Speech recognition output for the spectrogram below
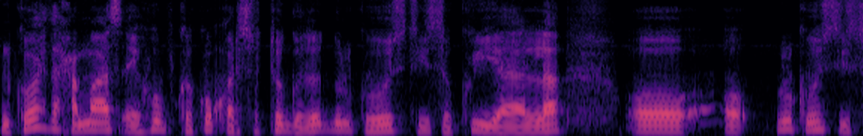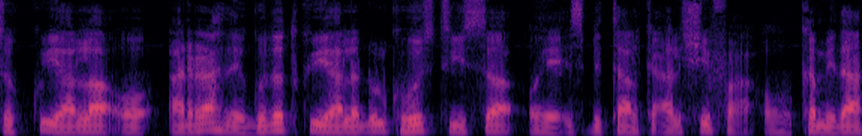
in kooxda xamaas ay hubka ku qarsato godod dhulka hoostiisa ku yaalla oo dhulka hoostiisa ku yaalla oo aaniraahde godad ku yaalla dhulka hoostiisa ee isbitaalka al-shifa oo ka mid ah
